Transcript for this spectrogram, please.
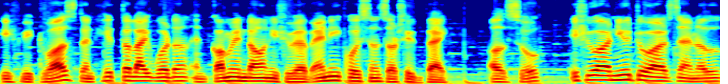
If it was, then hit the like button and comment down if you have any questions or feedback. Also, if you are new to our channel,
